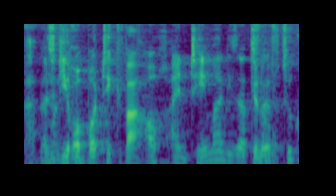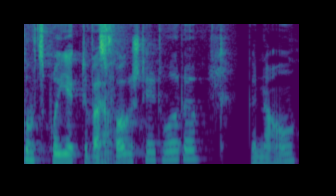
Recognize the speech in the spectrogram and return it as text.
ja, Mhm. Also die Robotik war auch ein Thema dieser zwölf Genau. Zukunftsprojekte, was vorgestellt wurde. Genau.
